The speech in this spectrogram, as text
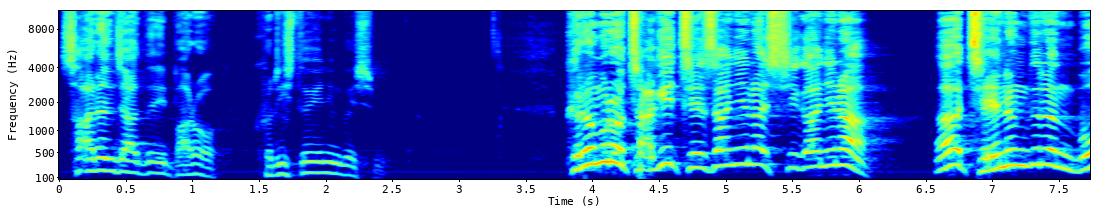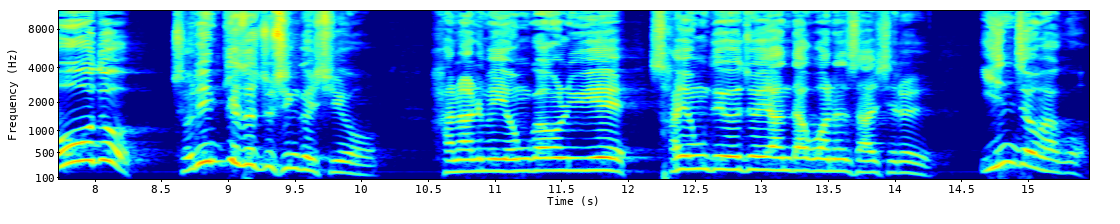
사는 자들이 바로 그리스도인인 것입니다. 그러므로 자기 재산이나 시간이나 아, 재능들은 모두 주님께서 주신 것이요. 하나님의 영광을 위해 사용되어져야 한다고 하는 사실을 인정하고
